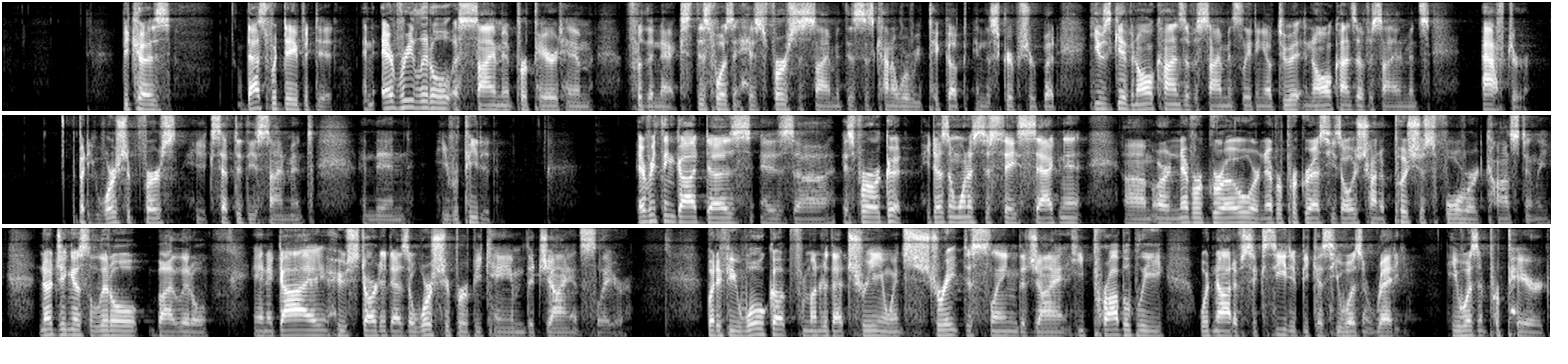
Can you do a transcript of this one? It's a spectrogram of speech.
Because that's what David did. And every little assignment prepared him for the next. This wasn't his first assignment. This is kind of where we pick up in the scripture, but he was given all kinds of assignments leading up to it and all kinds of assignments after. But he worshiped first, he accepted the assignment, and then he repeated. Everything God does is, uh, is for our good. He doesn't want us to stay stagnant um, or never grow or never progress. He's always trying to push us forward constantly, nudging us a little by little. And a guy who started as a worshiper became the giant slayer. But if he woke up from under that tree and went straight to slaying the giant, he probably would not have succeeded because he wasn't ready. He wasn't prepared.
